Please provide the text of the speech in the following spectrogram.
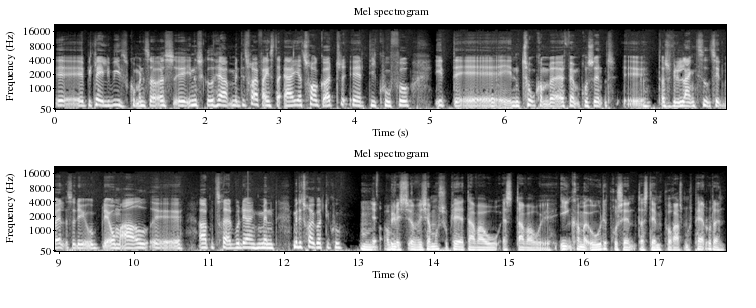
Øh, beklageligvis kunne man så også øh, indskyde her, men det tror jeg faktisk, der er. Jeg tror godt, at de kunne få et, øh, en 2,5 procent. Øh, der er selvfølgelig lang tid til et valg, så det jo, bliver jo meget øh, arbitrært vurdering, men, men det tror jeg godt, de kunne. Mm. Ja, og, hvis, og hvis jeg må supplere, der var jo, altså, der var jo 1,8 øh, procent, der stemte på Rasmus Paludan.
